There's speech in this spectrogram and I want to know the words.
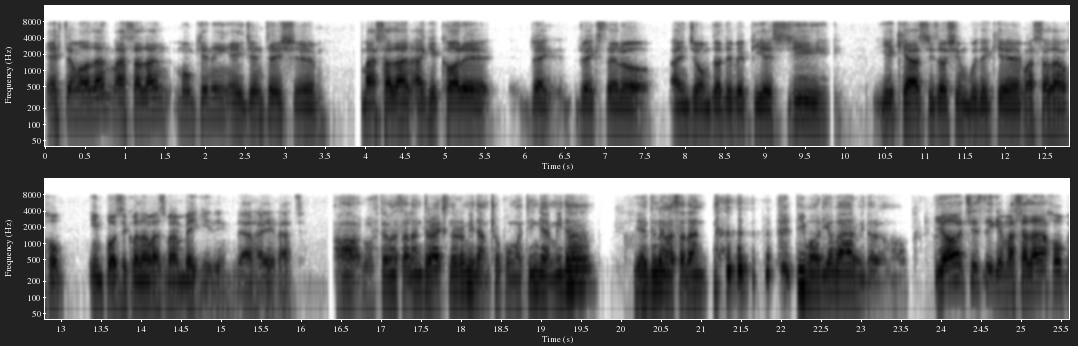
احتمالا مثلا ممکنه این agent ش مثلا اگه کار درکسلر رو انجام داده به پی اس جی یکی از چیزاش این بوده که مثلا خب این بازیکنم از من بگیریم در حقیقت. آه گفته مثلا درکسلر رو میدم چوپوماتینگ هم میدم. یه دونه مثلا دی‌ماریا بر میدارم یا چیز دیگه مثلا خب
